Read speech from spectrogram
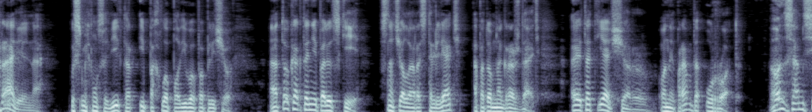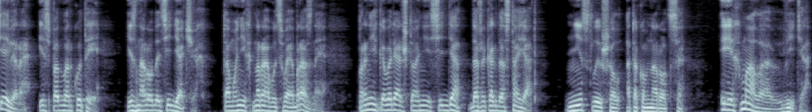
«Правильно», — усмехнулся Виктор и похлопал его по плечу. «А то как-то не по-людски. Сначала расстрелять, а потом награждать. А этот ящер, он и правда урод». Он сам с севера, из-под Воркуты, из народа сидячих. Там у них нравы своеобразные. Про них говорят, что они сидят, даже когда стоят». «Не слышал о таком народце». «Их мало, Витя,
